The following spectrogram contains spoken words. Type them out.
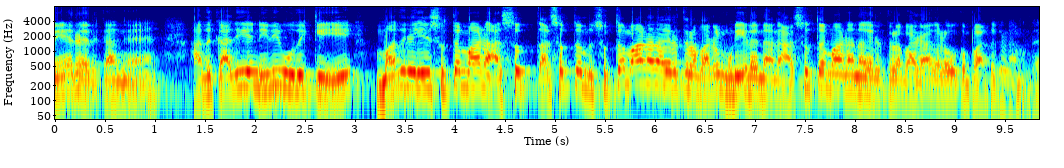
மேயராக இருக்காங்க. அதுக்கு அதிக நிதி ஒதுக்கி மதுரையை சுத்தமான அசுத் அசுத்தம் சுத்தமான நகரத்தில் வர முடியலைனால அசுத்தமான நகரத்தில் வராத அளவுக்கு பார்த்துக்கலாம்ல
